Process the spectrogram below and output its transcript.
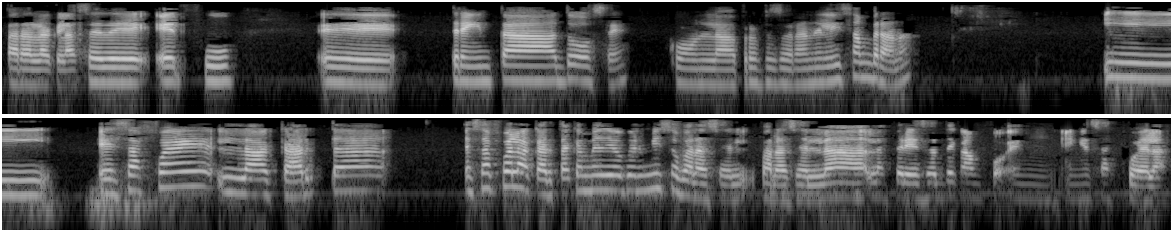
para la clase de EDFU eh, 3012 con la profesora Nelly Zambrana y esa fue la carta, esa fue la carta que me dio permiso para hacer, para hacer las la experiencias de campo en, en esa escuela.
